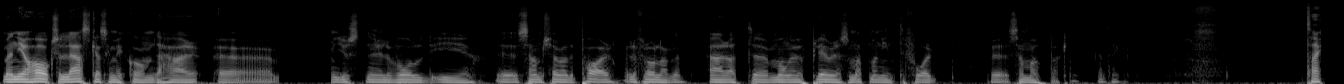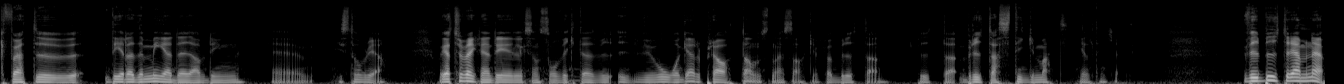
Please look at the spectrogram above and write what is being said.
men jag har också läst ganska mycket om det här eh, just när det gäller våld i eh, samkönade par eller förhållanden. Är att eh, många upplever det som att man inte får eh, samma uppbackning helt enkelt. Tack för att du delade med dig av din eh, historia. Och jag tror verkligen att det är liksom så viktigt att vi, vi vågar prata om sådana här saker för att bryta, bryta, bryta stigmat helt enkelt. Vi byter ämne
